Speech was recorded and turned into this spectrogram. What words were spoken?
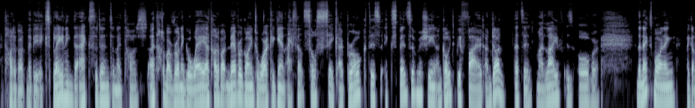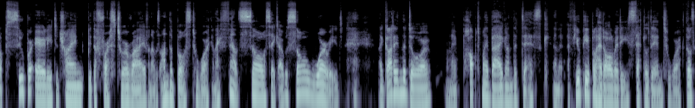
I thought about maybe explaining the accident and I thought I thought about running away. I thought about never going to work again. I felt so sick. I broke this expensive machine. I'm going to be fired. I'm done. That's it. My life is over. The next morning, I got up super early to try and be the first to arrive and I was on the bus to work and I felt so sick. I was so worried. I got in the door and I popped my bag on the desk, and a few people had already settled in to work. Those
